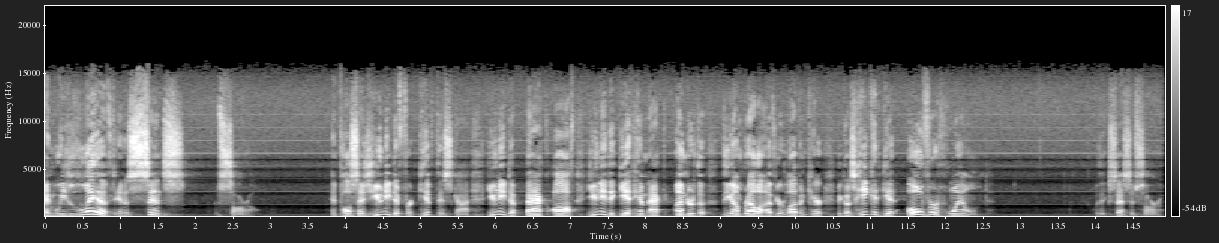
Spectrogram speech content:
And we lived in a sense of sorrow. And Paul says, You need to forgive this guy. You need to back off. You need to get him back under the, the umbrella of your love and care because he could get overwhelmed with excessive sorrow.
